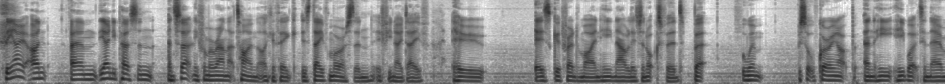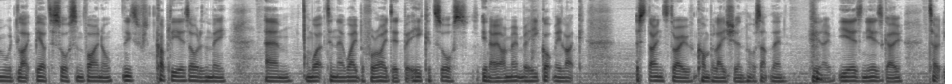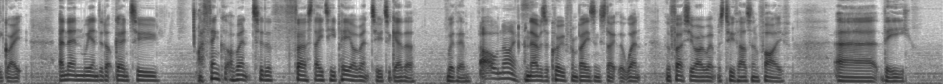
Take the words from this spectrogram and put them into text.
the only, um, the only person, and certainly from around that time that I can think, is Dave Morrison. If you know Dave, who is a good friend of mine. He now lives in Oxford, but when sort of growing up, and he he worked in there and would like be able to source some vinyl. He's a couple of years older than me. Um, and worked in there way before I did, but he could source. You know, I remember he got me like a Stones Throw compilation or something. You know, years and years ago. Totally great. And then we ended up going to. I think I went to the first ATP I went to together with him. Oh, nice. And there was a crew from Basingstoke that went. The first year I went was 2005. Uh, the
